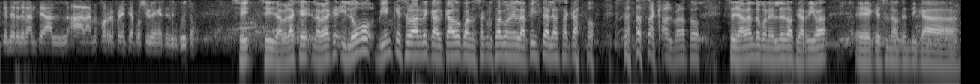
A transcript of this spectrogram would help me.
tener delante al- a la mejor referencia posible en ese circuito. Sí, sí, la verdad que, la verdad que, y luego bien que se lo ha recalcado cuando se ha cruzado con él en la pista, le ha sacado, ha sacado el brazo señalando con el dedo hacia arriba, eh, que es una auténtica,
